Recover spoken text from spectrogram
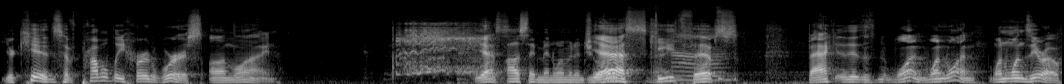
Your kids have probably heard worse online. Yes. I'll say men, women, and children. Yes, Keith Phipps. Back it is one, one, one, one, one, zero.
